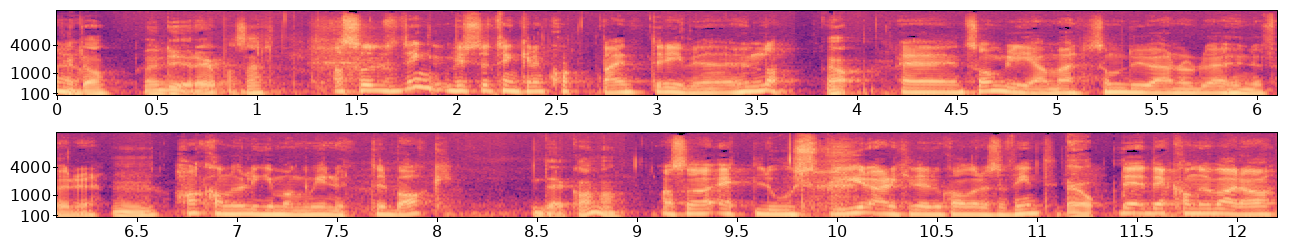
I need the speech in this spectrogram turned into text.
ja. Men dyret er jo passert. Altså, hvis du tenker en kortbeint drivende hund, da. Ja, Eh, som Liam er, som du er når du er hundefører. Han kan jo ligge mange minutter bak. det kan han. Altså Et losdyr, er det ikke det du kaller det så fint? Det, det kan jo være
